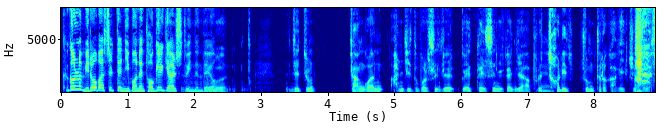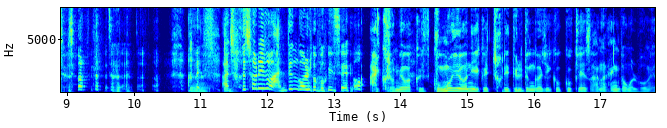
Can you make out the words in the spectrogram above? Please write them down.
그걸로 미뤄봤을 땐 이번엔 더 길게 할 수도 있는데요. 뭐 이제 좀 장관 한지도 벌써 이제 꽤 됐으니까 이제 앞으로 네. 철이 좀 들어가겠죠. 네. 아, 저 철이 좀 안 든 걸로 보이세요? 아이 그러면 그 국무위원이 그 철이 들든 거지 그 국회에서 하는 행동을 보면.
